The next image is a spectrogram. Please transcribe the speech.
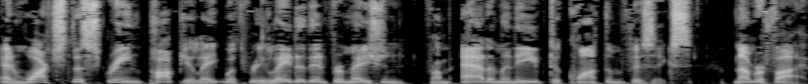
and watch the screen populate with related information from Adam and Eve to quantum physics. Number five,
